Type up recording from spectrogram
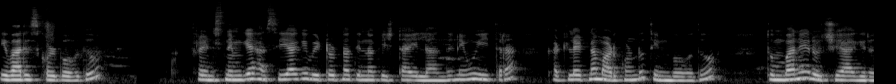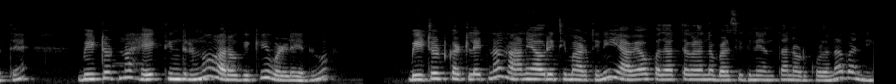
ನಿವಾರಿಸ್ಕೊಳ್ಬಹುದು. ಫ್ರೆಂಡ್ಸ್, ನಿಮಗೆ ಹಸಿಯಾಗಿ ಬೀಟ್ರೂಟ್ನ ತಿನ್ನೋಕೆ ಇಷ್ಟ ಇಲ್ಲ ಅಂದರೆ ನೀವು ಈ ಥರ ಕಟ್ಲೆಟ್ನ ಮಾಡಿಕೊಂಡು ತಿನ್ಬಹುದು. ತುಂಬಾ ರುಚಿಯಾಗಿರುತ್ತೆ. ಬೀಟ್ರೂಟ್ನ ಹೇಗೆ ತಿಂದ್ರೂ ಆರೋಗ್ಯಕ್ಕೆ ಒಳ್ಳೆಯದು ಬೀಟ್ರೂಟ್ ಕಟ್ಲೆಟ್ನ ನಾನು ಯಾವ ರೀತಿ ಮಾಡ್ತೀನಿ, ಯಾವ್ಯಾವ ಪದಾರ್ಥಗಳನ್ನು ಬಳಸಿದ್ದೀನಿ ಅಂತ ನೋಡ್ಕೊಳ್ಳೋಣ ಬನ್ನಿ.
